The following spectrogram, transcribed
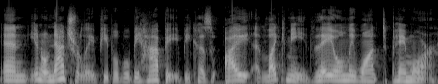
And you know, naturally, people will be happy because I, like me, they only want to pay more.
